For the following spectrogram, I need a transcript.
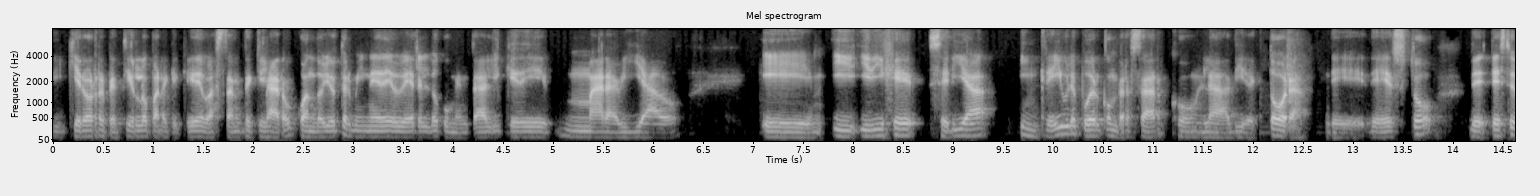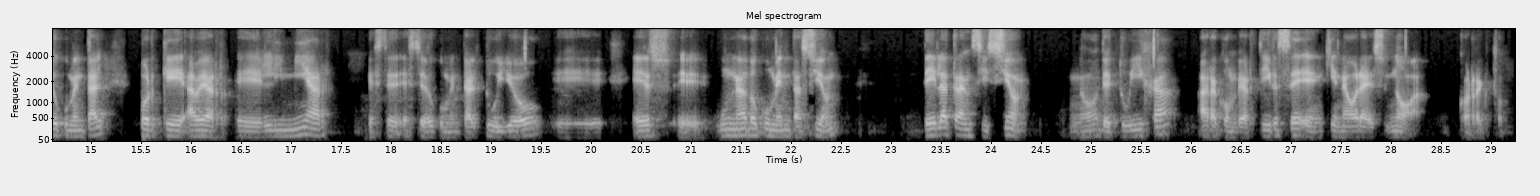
y quiero repetirlo para que quede bastante claro, cuando yo terminé de ver el documental quedé maravillado, eh, y, y, dije, sería increíble poder conversar con la directora de, de esto, de, de, este documental, porque, a ver, eh, Limiar este, este documental tuyo eh, es eh, una documentación de la transición, ¿no? De tu hija para convertirse en quien ahora es Noah, ¿correcto?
